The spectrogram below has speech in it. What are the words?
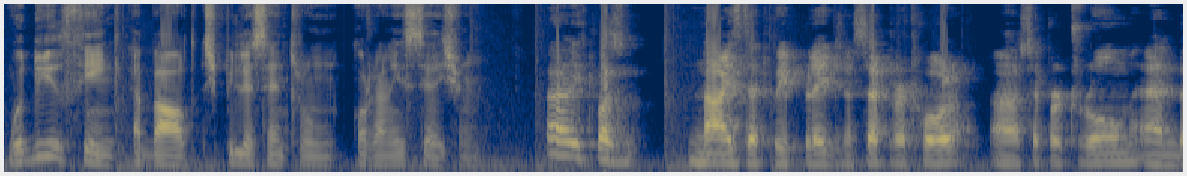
What do you think about Spielezentrum organization? Uh, it was nice that we played in a separate hall, separate room, and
